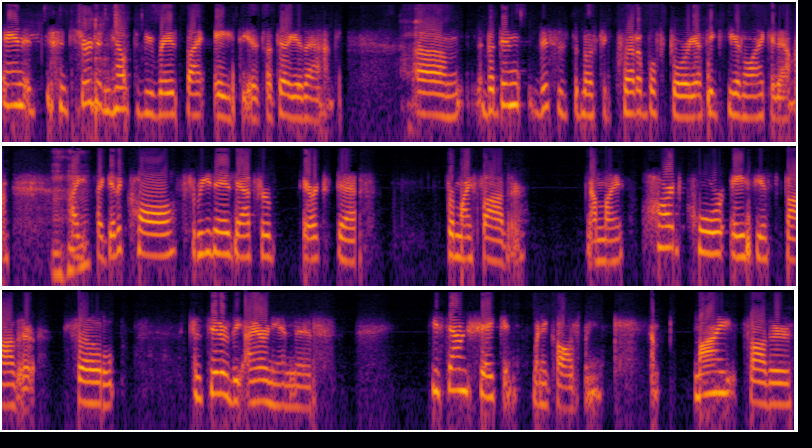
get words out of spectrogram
and it, it sure didn't help to be raised by atheists. I'll tell you that. Um, but then this is the most incredible story. I think you're gonna like it, Alan. Mm-hmm. I, I get a call three days after Eric's death from my father. Now, my hardcore atheist father. So consider the irony in this. He sounds shaken when he calls me. My father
